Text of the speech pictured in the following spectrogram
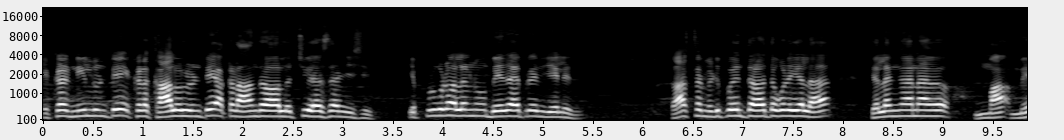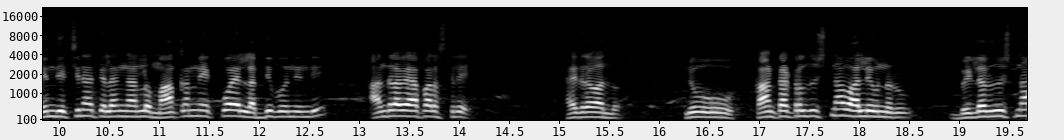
ఎక్కడ నీళ్ళు ఉంటే ఎక్కడ కాలువలు ఉంటే అక్కడ ఆంధ్ర వాళ్ళు వచ్చి వ్యవసాయం చేసేది. ఎప్పుడు కూడా వాళ్ళను భేదాభిప్రాయం చేయలేదు. రాష్ట్రం విడిపోయిన తర్వాత కూడా ఇలా తెలంగాణ మా మేము తెచ్చిన తెలంగాణలో మాకన్నా ఎక్కువ లబ్ధి పొందింది ఆంధ్ర వ్యాపారస్తులే హైదరాబాద్లో. నువ్వు కాంట్రాక్టర్లు చూసినా వాళ్ళే ఉన్నారు బిల్డర్ చూసినా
